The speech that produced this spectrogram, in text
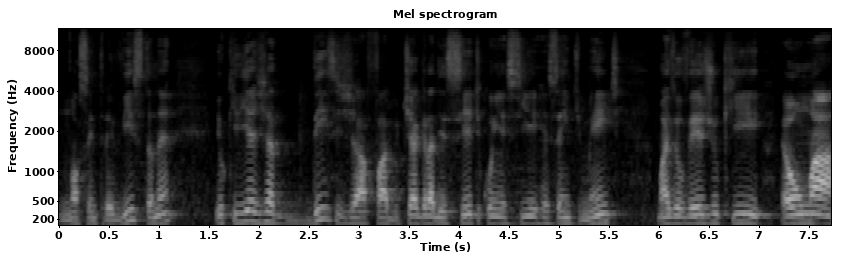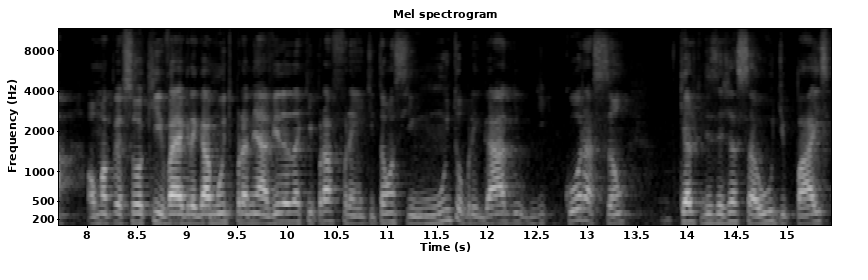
nossa entrevista, né? Eu queria já, desde já, Fábio, te agradecer, te conheci recentemente, mas eu vejo que é uma, uma pessoa que vai agregar muito para a minha vida daqui para frente. Então, assim, muito obrigado de coração Quero te desejar saúde, paz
